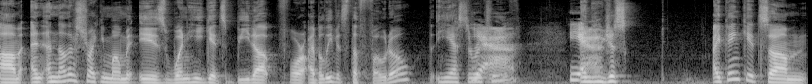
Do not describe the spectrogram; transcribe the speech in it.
Um, and another striking moment is when he gets beat up for, I believe it's the photo that he has to retrieve Yeah. Yeah. and you just i think it's um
